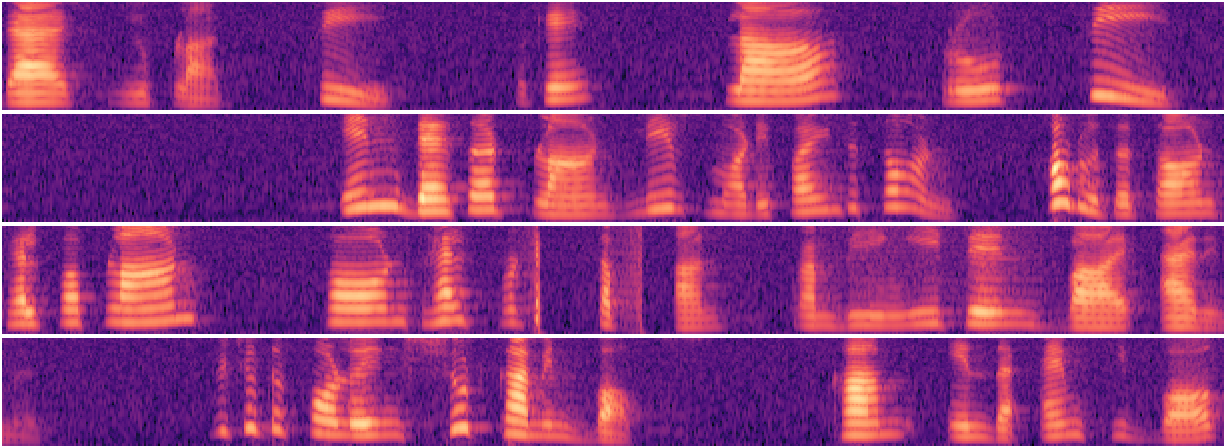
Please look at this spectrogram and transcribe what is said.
dash, new plant. Seed. Okay? Flower, fruit, seed. In desert plant, leaves modify into thorns. How do the thorns help a plant? Thorns help protect the plant from being eaten by animals. Which of the following should come in box? Come in the empty box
